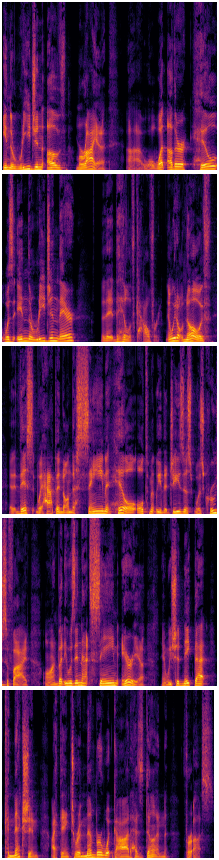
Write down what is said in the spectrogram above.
in the region of Moriah. Uh, well, what other hill was in the region there? The, the hill of Calvary. And we don't know if this happened on the same hill ultimately that Jesus was crucified on, but it was in that same area. And we should make that connection, I think, to remember what God has done for us.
